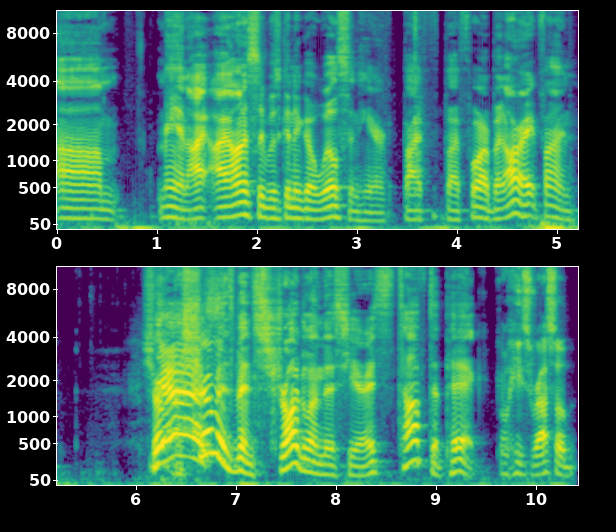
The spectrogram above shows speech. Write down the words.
um, man, I, I honestly was gonna go Wilson here by by far, but all right, fine. Sher- Yes! Sherman's been struggling this year. It's tough to pick. Well, he's wrestled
